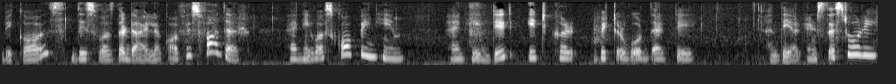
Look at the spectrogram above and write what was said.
because this was the dialogue of his father and he was copying him and he did eat bitter gourd that day. And there ends the story.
